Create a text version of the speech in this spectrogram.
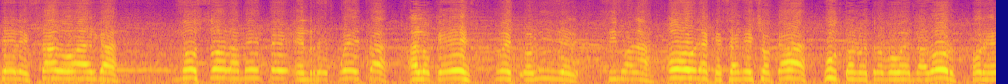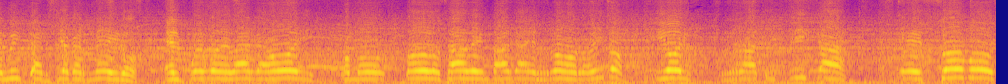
del estado Vargas, no solamente en respuesta a lo que es nuestro líder, sino a las obras que se han hecho acá junto a nuestro gobernador Jorge Luis García Carneiro. El pueblo de Vargas hoy, como todos lo saben, Vargas es rojo rojito y hoy ratifica que somos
